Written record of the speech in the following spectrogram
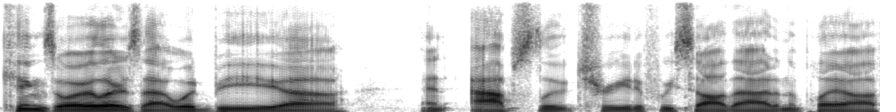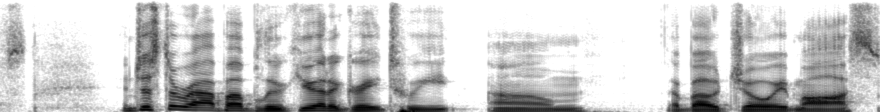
Kings Oilers. That would be uh, an absolute treat if we saw that in the playoffs. And just to wrap up, Luke, you had a great tweet um, about Joey Moss.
